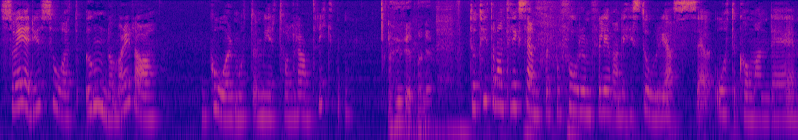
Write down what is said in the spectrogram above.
så är det ju så att ungdomar idag går mot en mer tolerant riktning. Hur vet man det? Då tittar man till exempel på Forum för levande historias eh, återkommande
